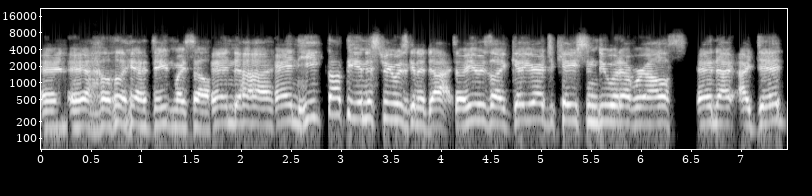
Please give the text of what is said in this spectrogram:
And yeah, yeah dating myself. And uh, and he thought the industry was gonna die. So he was like, get your education, do whatever else. And I, I did,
